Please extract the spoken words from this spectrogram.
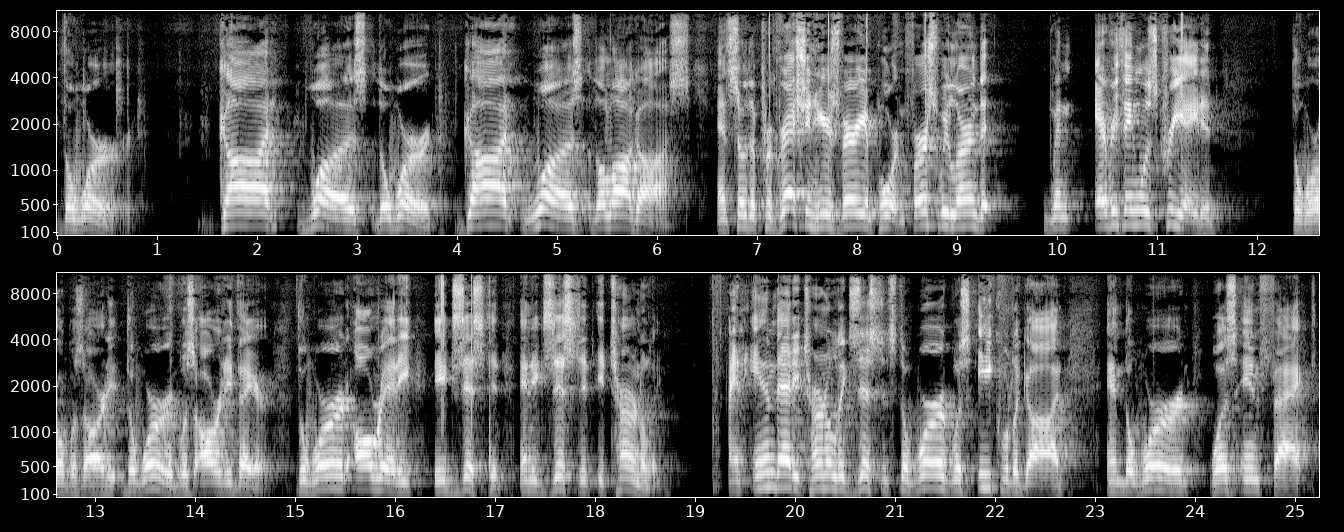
the Word. God was the Word. God was the Logos. And so the progression here is very important. First, we learned that when everything was created, the world was already, the Word was already there. The Word already existed and existed eternally. And in that eternal existence, the Word was equal to God, and the Word was in fact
